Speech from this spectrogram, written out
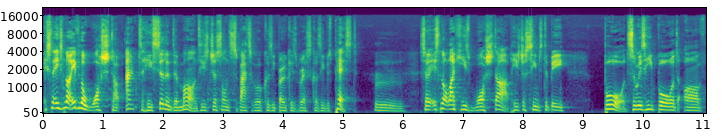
He's not even a washed up actor. He's still in demand. He's just on sabbatical because he broke his wrist because he was pissed. Hmm. So it's not like he's washed up. He just seems to be bored. So is he bored of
